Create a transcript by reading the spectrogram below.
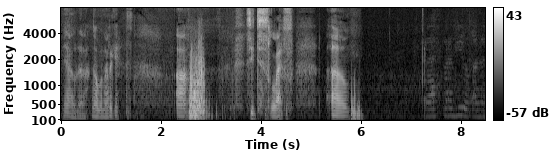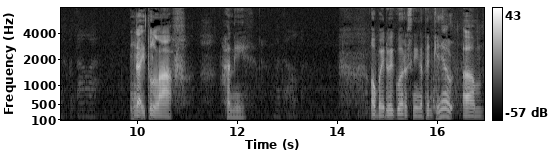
Ya udahlah, nggak menarik ya. Ah, she just left. Um, pergi bukan ketawa. nggak itu laugh, honey. Oh by the way, gue harus ngingetin kayaknya um,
